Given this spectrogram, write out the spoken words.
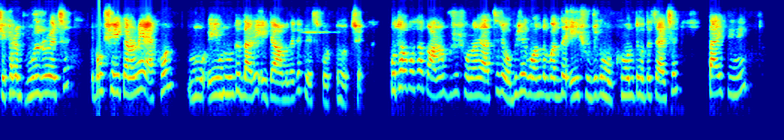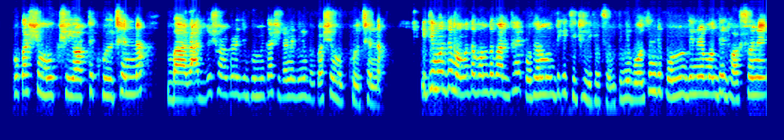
সেখানে ভুল রয়েছে এবং সেই কারণে এখন এই মুহূর্তে দাঁড়িয়ে এটা আমাদেরকে ফেস করতে হচ্ছে। কোথাও কোথাও কানাঘুষে শোনা যাচ্ছে যে, অভিষেক বন্দ্যোপাধ্যায় এই সুযোগে মুখ্যমন্ত্রী হতে চাইছেন, তাই তিনি প্রকাশ্যে মুখ সেই অর্থে খুলছেন না। বা রাজ্য সরকারের যে ভূমিকা, সেটা নিয়ে তিনি প্রকাশ্যে মুখ খুলছেন না। ইতিমধ্যে মমতা বন্দ্যোপাধ্যায় প্রধানমন্ত্রীকে চিঠি লিখেছেন। তিনি বলছেন যে, পনেরো দিনের মধ্যে ধর্ষণের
